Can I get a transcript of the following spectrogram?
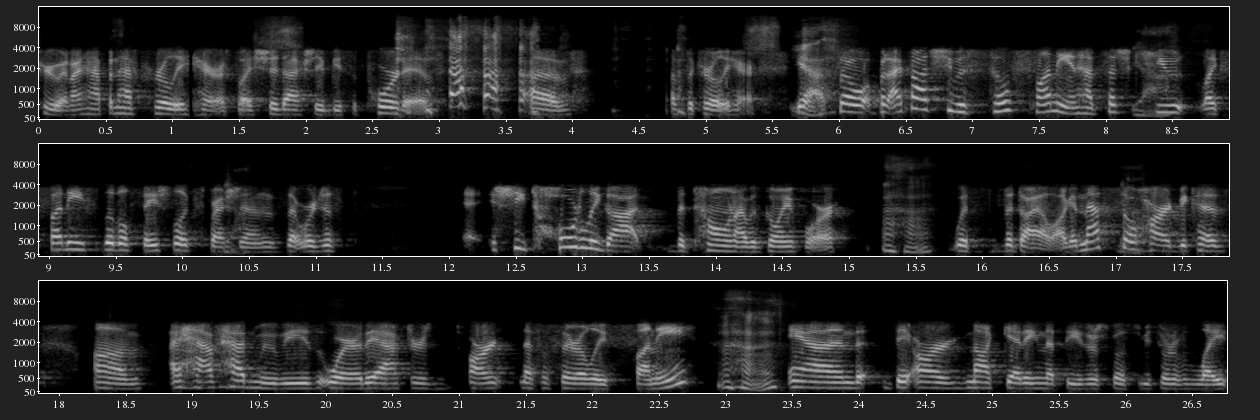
true, and I happen to have curly hair, so I should actually be supportive of of the curly hair. Yeah. So, but I thought she was so funny and had such Yeah. cute, like funny little facial expressions that were just. She totally got the tone I was going for uh-huh. with the dialogue, and that's so Yeah. hard because um, I have had movies where the actors aren't necessarily funny, Uh-huh. and they are not getting that these are supposed to be sort of light,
